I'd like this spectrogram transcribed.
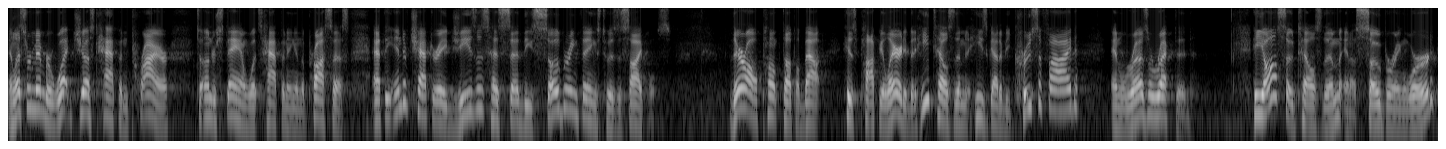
And let's remember what just happened prior to understand what's happening in the process. At the end of chapter 8, Jesus has said these sobering things to his disciples. They're all pumped up about his popularity, but he tells them that he's got to be crucified and resurrected. He also tells them, in a sobering word,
